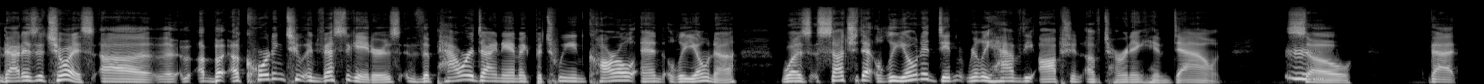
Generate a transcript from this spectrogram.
That is a choice. Uh, uh, but according to investigators, the power dynamic between Carl and Leona was such that Leona didn't really have the option of turning him down. Mm. So that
